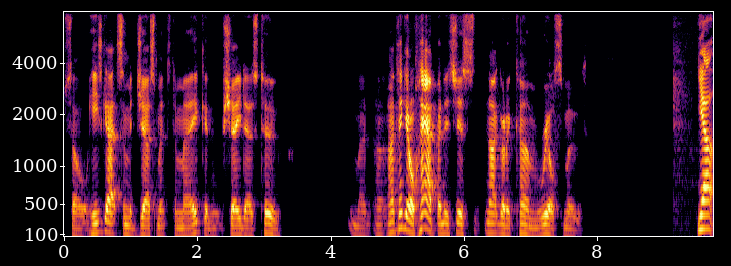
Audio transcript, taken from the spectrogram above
So he's got some adjustments to make, and Shai does too. But uh, I think it'll happen. It's just not going to come real smooth. Yeah,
